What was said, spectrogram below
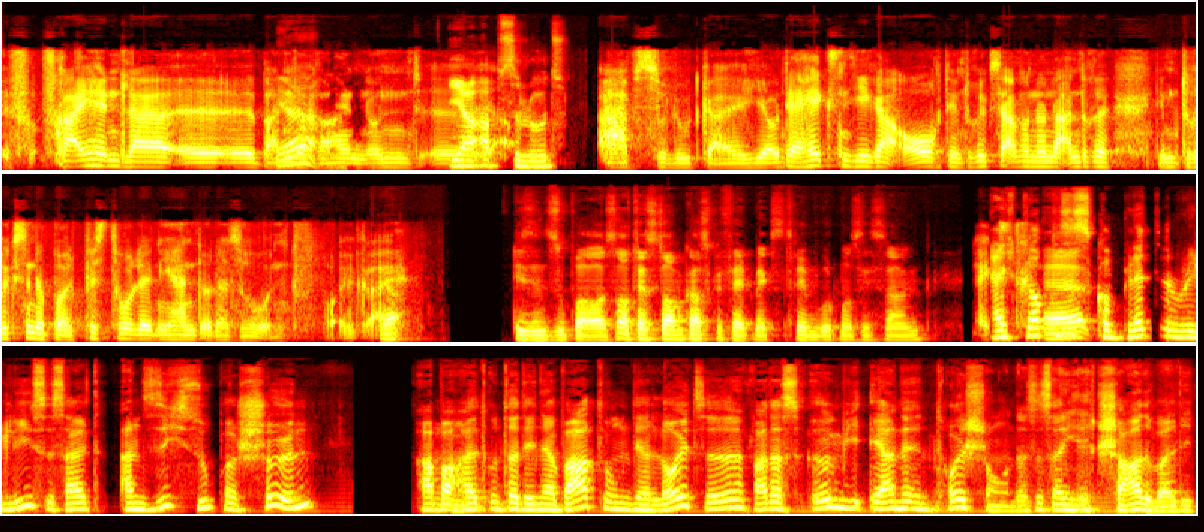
Freihändler äh, Bande ja. rein und äh, ja, absolut. Absolut geil hier. Und der Hexenjäger auch, dem drückst du einfach nur eine andere, dem drückst du eine Boltpistole in die Hand oder so und voll geil. Die sehen super aus. Auch der Stormcast gefällt mir extrem gut, muss ich sagen. Ja, ich glaube, dieses äh, komplette Release ist halt an sich super schön, aber mhm. halt unter den Erwartungen der Leute war das irgendwie eher eine Enttäuschung. Und das ist eigentlich echt schade, weil die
